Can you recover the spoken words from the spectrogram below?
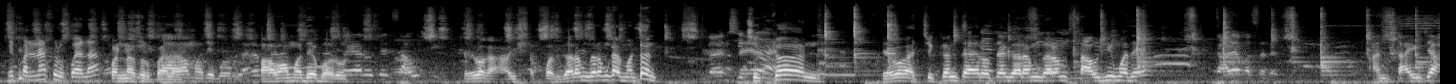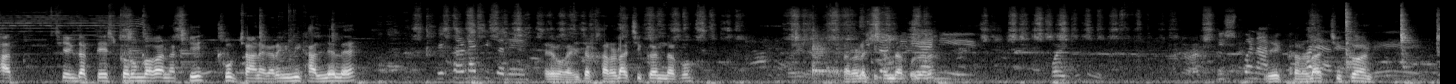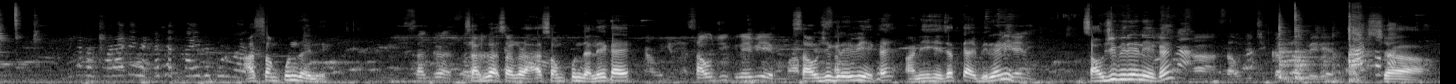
हे पन्नास रुपयाला पन्नास रुपयाला. पावामध्ये भरून. पावामध्ये भरून. हे बघा आई शपथ. गरम गरम काय? मटन? चिकन. हे बघा चिकन तयार होतंय गरम गरम सावजीमध्ये. काळ्या मसाल्यात. आणि ताईच्या हातची एकदा टेस्ट करून बघा नक्की खूप छान आहे. कारण की मी खाल्लेलं आहे. हे खरडा चिकन आहे. हे बघा इथं खरडा चिकन दाखव. खरडा चिकन दाखव जरा. एक खरडा चिकन. आज संपून जाईल. सगळं सगळं सगळं. आज संपून जाईल. हे काय? सावजी ग्रेव्ही आहे. सावजी ग्रेव्ही आहे काय? आणि ह्याच्यात काय? बिर्याणी? सावजी बिर्याणी आहे काय? हा सावजी चिकन बिर्याणी. अच्छा.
